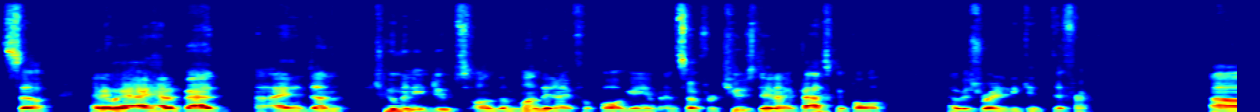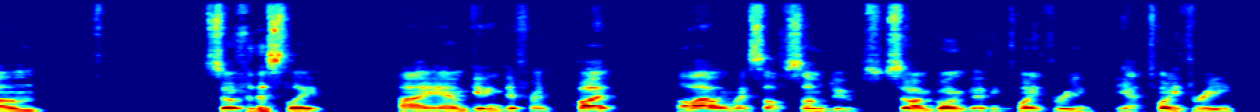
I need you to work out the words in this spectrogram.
So anyway, I had a bad, I had done too many dupes on the Monday night football game. And so for Tuesday night basketball, I was ready to get different. Um, so for this slate, I am getting different, but allowing myself some dupes. So I'm going, I think 23. Yeah, 23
